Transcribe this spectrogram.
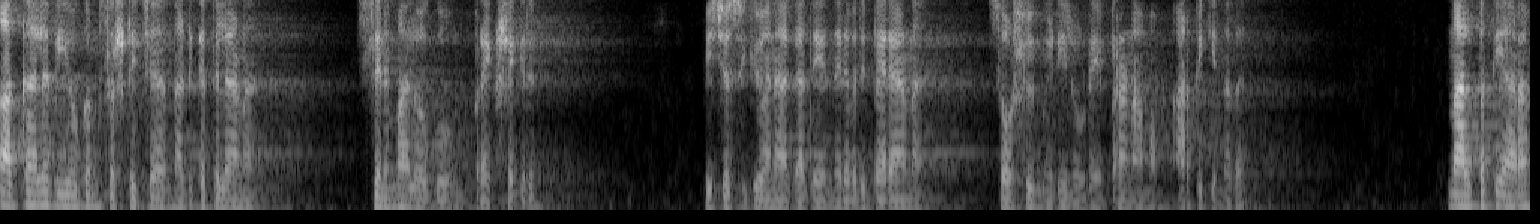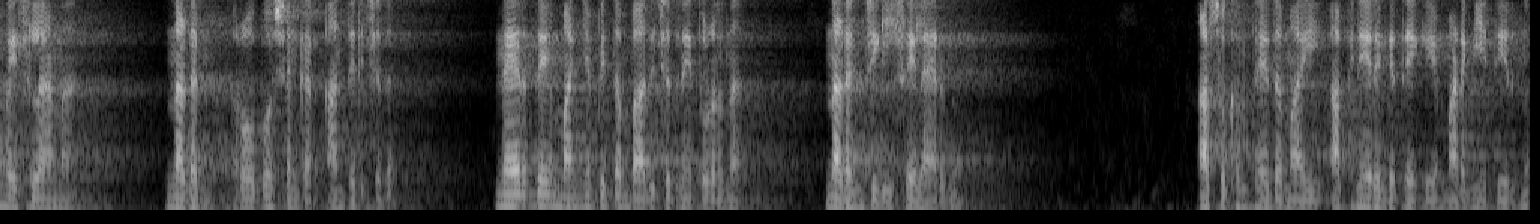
അകാല വിയോഗം സൃഷ്ടിച്ച നടുക്കത്തിലാണ് സിനിമാ ലോകവും പ്രേക്ഷകരും. വിശ്വസിക്കുവാനാകാതെ നിരവധി പേരാണ് സോഷ്യൽ മീഡിയയിലൂടെ പ്രണാമം അർപ്പിക്കുന്നത്. നാൽപ്പത്തിയാറാം വയസ്സിലാണ് നടൻ റോബോ ശങ്കർ അന്തരിച്ചത്. നേരത്തെ മഞ്ഞപ്പിത്തം ബാധിച്ചതിനെ തുടർന്ന് നടൻ ചികിത്സയിലായിരുന്നു. അസുഖം ഭേദമായി അഭിനയരംഗത്തേക്ക് മടങ്ങിയെത്തിയിരുന്നു.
